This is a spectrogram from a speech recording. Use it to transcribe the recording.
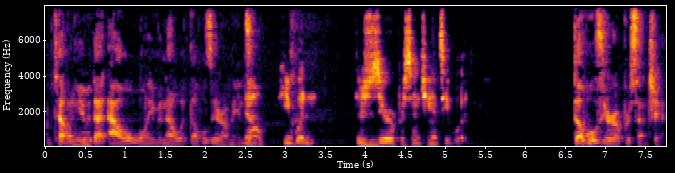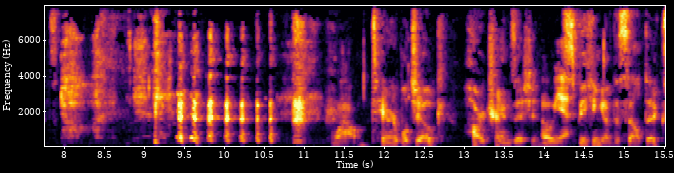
I'm telling you, that owl won't even know what double zero means. No, he wouldn't. There's a 0% chance he would. Double zero percent chance. wow. terrible joke, hard transition. Oh, yeah. Speaking of the Celtics,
